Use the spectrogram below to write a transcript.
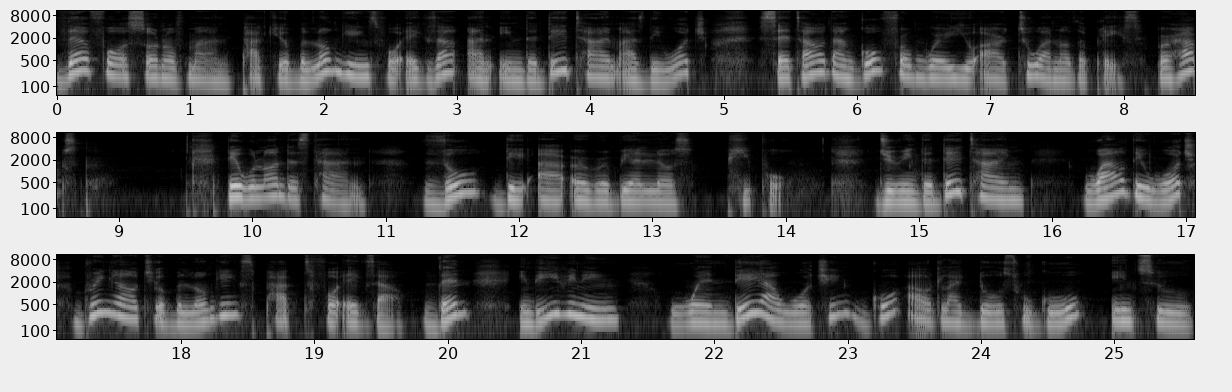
Therefore, Son of man, pack your belongings for exile, and in the daytime, as they watch, set out and go from where you are to another place. Perhaps they will understand, though they are a rebellious people. During the daytime, while they watch, bring out your belongings packed for exile. Then, in the evening, when they are watching, go out like those who go into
